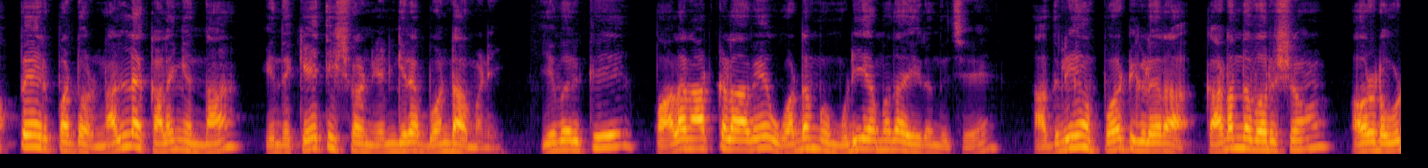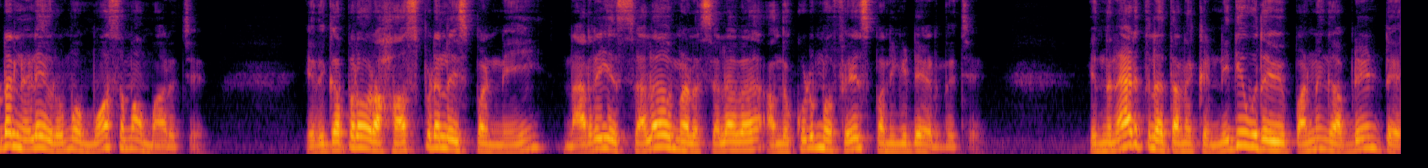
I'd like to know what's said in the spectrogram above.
அப்பேற்பட்ட ஒரு நல்ல கலைஞன் தான் இந்த கேத்தீஸ்வரன் என்கிற போண்டாமணி. இவருக்கு பல நாட்களாகவே உடம்பு முடியாம தான் இருந்துச்சு. அதுலேயும் பர்டிகுலராக கடந்த வருஷம் அவரோட உடல்நிலை ரொம்ப மோசமாக மாறுச்சு. இதுக்கப்புறம் ஒரு ஹாஸ்பிட்டலைஸ் பண்ணி நிறைய செலவு மேலே செலவை அந்த குடும்பம் ஃபேஸ் பண்ணிக்கிட்டே இருந்துச்சு. இந்த நேரத்தில் தனக்கு நிதி உதவி பண்ணுங்க அப்படின்ட்டு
